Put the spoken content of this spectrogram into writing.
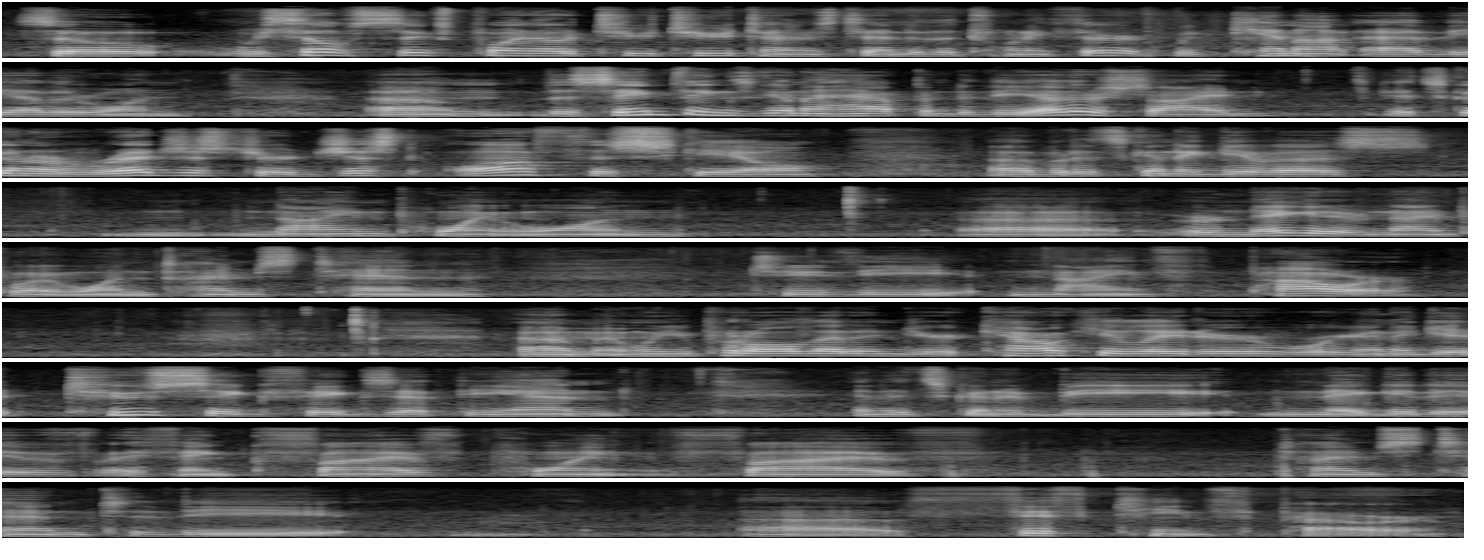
So we still have 6.022 times 10 to the 23rd. We cannot add the other one. Um, the same thing's going to happen to the other side it's going to register just off the scale, uh, but it's going to give us 9.1 uh, or negative 9.1 times 10 to the ninth power. Um, and when you put all that into your calculator, we're going to get two sig figs at the end, and it's going to be negative, I think, 5.5 times 10 to the uh, 15th power.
